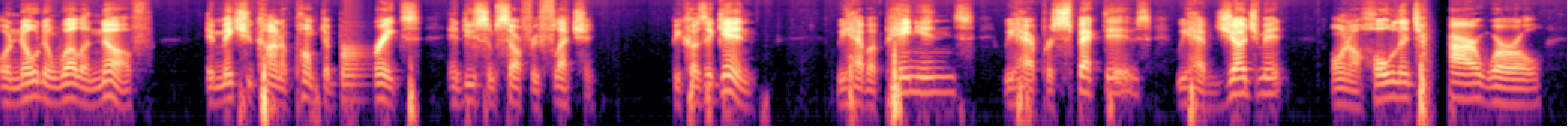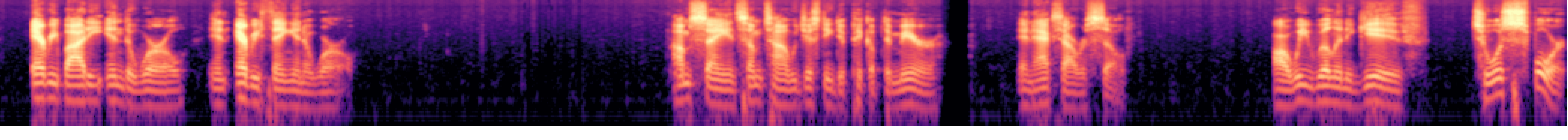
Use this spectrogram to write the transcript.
or know them well enough, it makes you kind of pump the brakes and do some self-reflection. Because again, we have opinions, we have perspectives, we have judgment on a whole entire world, everybody in the world, and everything in the world. I'm saying sometimes we just need to pick up the mirror and ask ourselves are we willing to give to a sport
